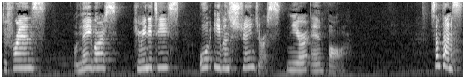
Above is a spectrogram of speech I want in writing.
to friends or neighbors, communities, or even strangers near and far. Sometimes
